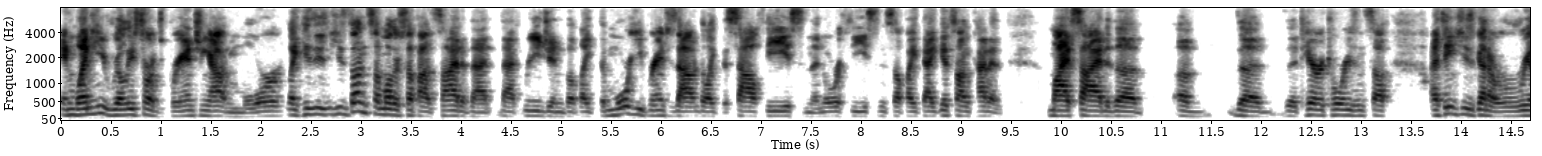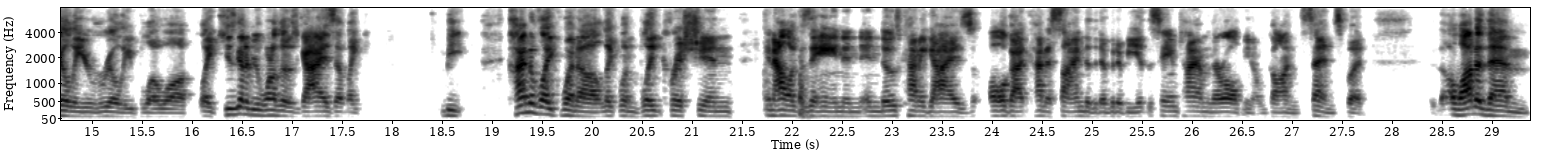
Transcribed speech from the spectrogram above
And when he really starts branching out more, like he's, he's done some other stuff outside of that that region, but like the more he branches out into like the southeast and the northeast and stuff like that, gets on kind of my side of the of the the territories and stuff. I think he's gonna really, really blow up. Like he's gonna be one of those guys that like be kind of like when uh like when Blake Christian and Alex Zayne and, and those kind of guys all got kind of signed to the WWE at the same time and they're all you know gone since. But a lot of them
